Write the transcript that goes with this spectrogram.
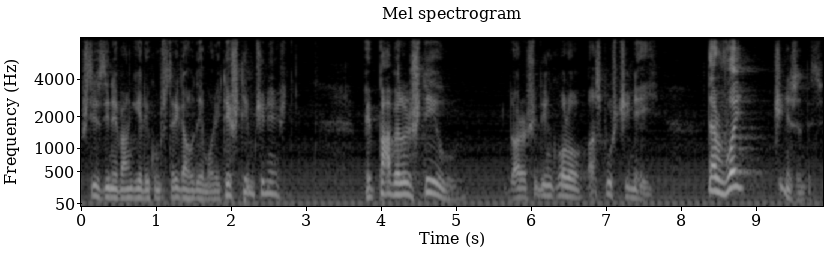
Știți din Evanghelie cum strigau demonii, te știm cine ești. Pe Pavel îl știu, doar și dincolo a spus cine Dar voi, cine sunteți?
